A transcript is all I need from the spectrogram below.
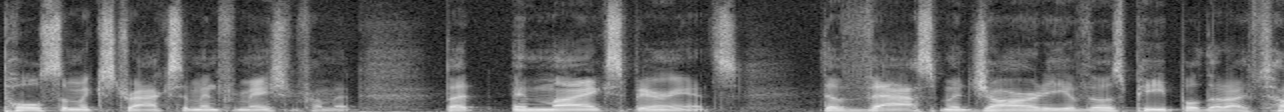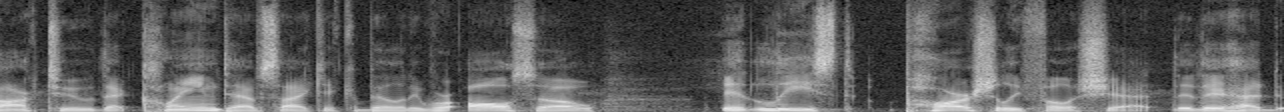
pull some extract some information from it but in my experience the vast majority of those people that i've talked to that claim to have psychic ability were also at least partially full of shit. They, they had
